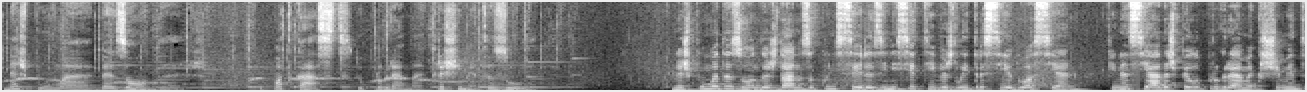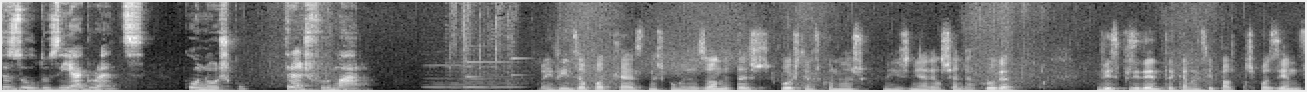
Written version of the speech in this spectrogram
Na espuma das ondas, o podcast do programa Crescimento Azul. Na espuma das ondas dá-nos a conhecer as iniciativas de literacia do oceano financiadas pelo programa Crescimento Azul dos IA Grants. Conosco, Transformar. Bem-vindos ao podcast Na Espuma das Ondas. Hoje temos connosco a engenheira Alexandra Ruga, vice-presidente da Câmara Municipal de Esposende,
